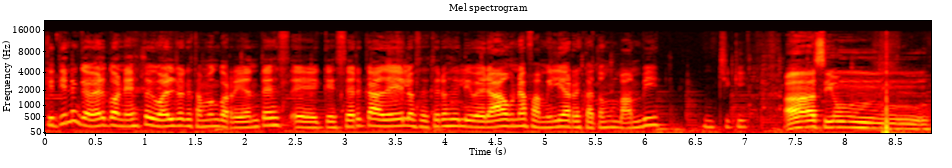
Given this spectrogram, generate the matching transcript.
Que tiene que ver con esto, igual ya que estamos en Corrientes, eh, que cerca de los esteros de Liberá una familia rescató un Bambi, un chiqui. Ah, sí, un...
